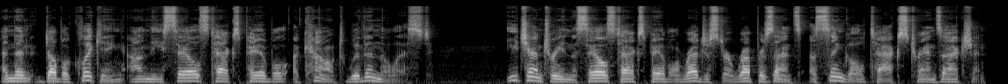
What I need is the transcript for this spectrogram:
and then double-clicking on the sales tax payable account within the list. Each entry in the sales tax payable register represents a single tax transaction.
